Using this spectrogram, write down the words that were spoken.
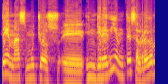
temas, muchos eh, ingredientes alrededor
